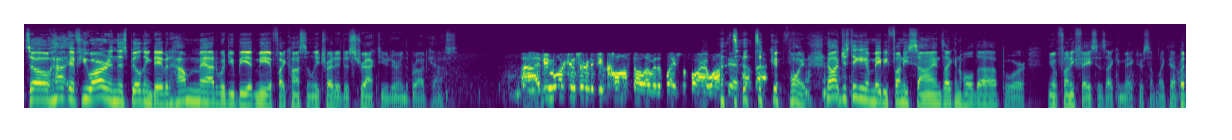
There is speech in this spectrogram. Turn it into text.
So, how, if you are in this building, David, how mad would you be at me if I constantly try to distract you during the broadcast? Uh, I'd be more concerned if you coughed all over the place before I walked in. How's That's a that? good point. No, I'm just thinking of maybe funny signs I can hold up, or you know, funny faces I can make, or something like that. But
